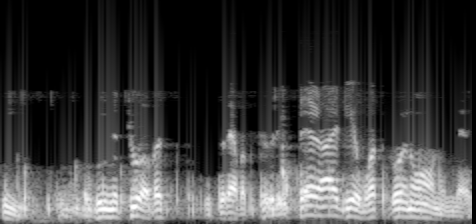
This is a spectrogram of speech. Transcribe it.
scene. Between the two of us, we should have a pretty fair idea what's going on in there.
